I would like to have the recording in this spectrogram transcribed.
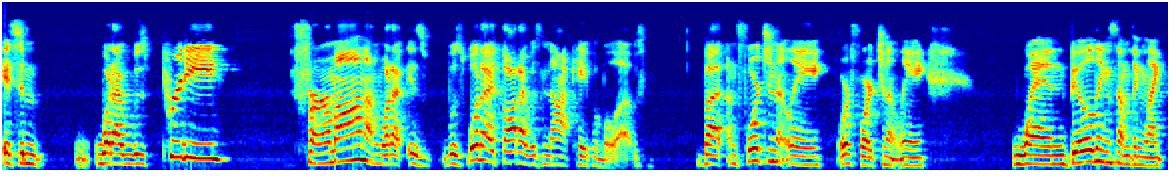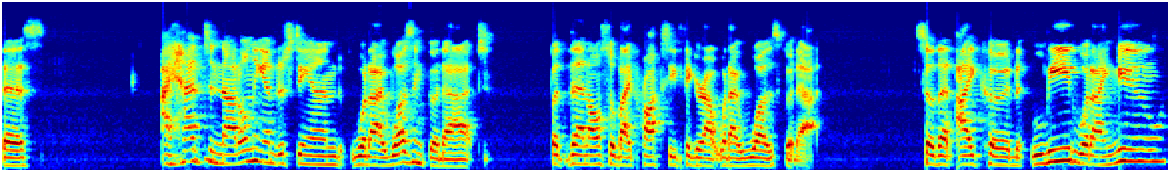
it's a, what I was pretty firm on on what I, is was what I thought I was not capable of. But unfortunately, or fortunately, when building something like this, I had to not only understand what I wasn't good at, but then also by proxy figure out what I was good at so that I could lead what I knew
